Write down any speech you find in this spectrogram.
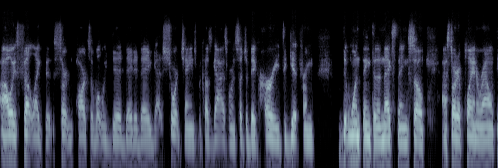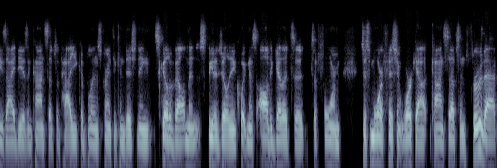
I always felt like that certain parts of what we did day to day got shortchanged because guys were in such a big hurry to get from one thing to the next thing. So I started playing around with these ideas and concepts of how you could blend strength and conditioning, skill development, speed, agility, and quickness all together to to form just more efficient workout concepts. And through that,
